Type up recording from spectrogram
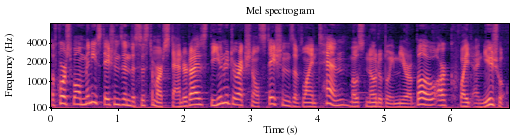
Of course, while many stations in the system are standardized, the unidirectional stations of Line 10, most notably Mirabeau, are quite unusual.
